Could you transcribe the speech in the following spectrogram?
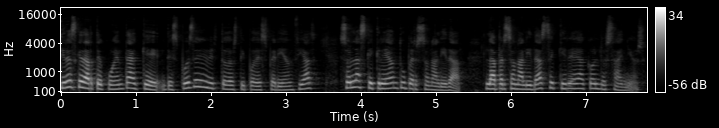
Tienes que darte cuenta que después de vivir todo este tipo de experiencias son las que crean tu personalidad. La personalidad se crea con los años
